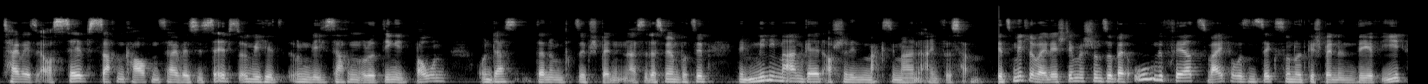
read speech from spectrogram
teilweise auch selbst Sachen kaufen, teilweise selbst irgendwelche, irgendwelche Sachen oder Dinge bauen und das dann im Prinzip spenden. Also dass wir im Prinzip mit minimalem Geld auch schon den maximalen Einfluss haben. Jetzt mittlerweile stehen wir schon so bei ungefähr 2600 gespendeten DFI.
